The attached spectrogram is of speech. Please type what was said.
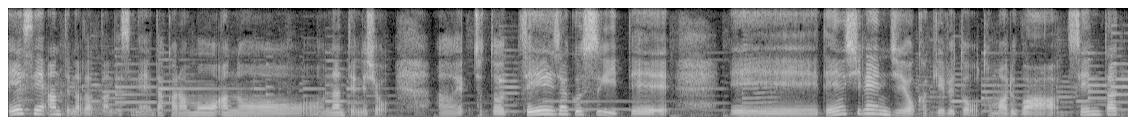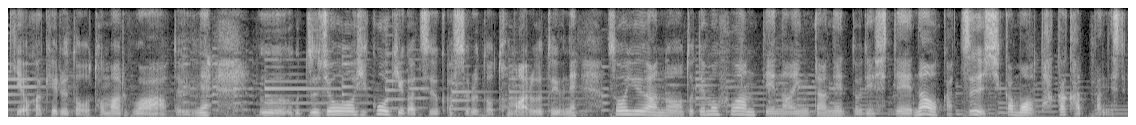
衛星アンテナだったんですね。だからもう、あの、なんて言うんでしょう。あちょっと脆弱すぎて、えー、電子レンジをかけると止まるわ洗濯機をかけると止まるわというね頭上を飛行機が通過すると止まるというねそういうあのとても不安定なインターネットでしてなおかつしかも高かったんです。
